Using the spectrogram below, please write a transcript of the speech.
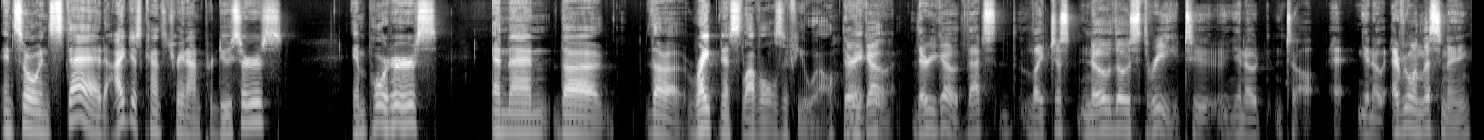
And so instead, I just concentrate on producers, importers, and then the the ripeness levels, if you will. There you go. There you go. That's like just know those three to you know to eh, you know everyone listening.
